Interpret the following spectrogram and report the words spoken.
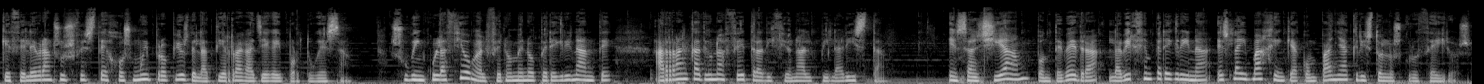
que celebran sus festejos muy propios de la tierra gallega y portuguesa. Su vinculación al fenómeno peregrinante arranca de una fe tradicional pilarista. En San Xián, Pontevedra, la Virgen Peregrina es la imagen que acompaña a Cristo en los cruceiros.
